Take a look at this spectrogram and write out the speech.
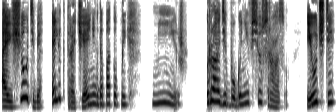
А еще у тебя электрочайник допотопный. Миш, ради бога, не все сразу. И учти,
